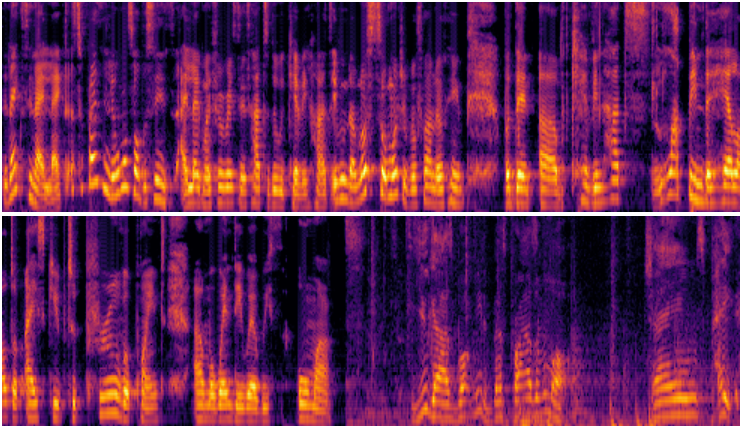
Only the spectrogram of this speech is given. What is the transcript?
The next scene I liked, surprisingly, almost all the scenes I like, my favorite scenes had to do with Kevin Hart, even though I'm not so much of a fan of him. But then, um, Kevin Hart slapping the hell out of Ice Cube to prove a point, um, when they were with Omar. So you guys brought me the best prize of them all. James Payton.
